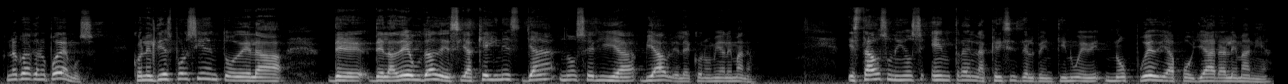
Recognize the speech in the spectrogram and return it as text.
Es una cosa que no podemos. Con el 10% de la, de, de la deuda, decía Keynes, ya no sería viable la economía alemana. Estados Unidos entra en la crisis del 29, no puede apoyar a Alemania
